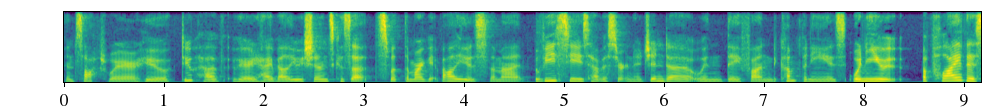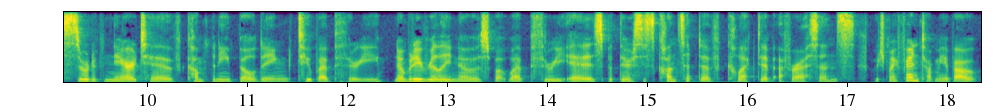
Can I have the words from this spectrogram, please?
in software who do have very high valuations because that's what the market values them at. VCs have a certain agenda when they fund companies. When you apply this sort of narrative company building to Web3. Nobody really knows what Web3 is, but there's this concept of collective effervescence, which my friend taught me about.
